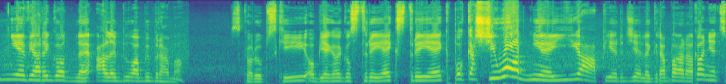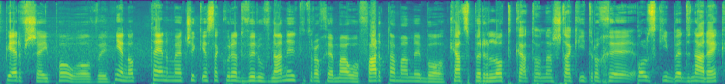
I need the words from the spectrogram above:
Niewiarygodne, ale byłaby brama. Skorupski, obiega go stryjek, stryjek, pokaż się ładnie! Ja pierdzielę, grabara. Koniec pierwszej połowy. Nie no, ten meczyk jest akurat wyrównany, trochę mało farta mamy, bo Kacper Lotka to nasz taki trochę polski bednarek,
